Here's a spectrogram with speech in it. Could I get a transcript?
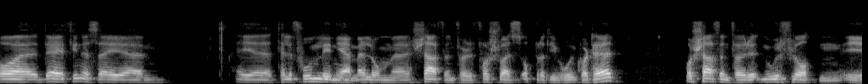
Og det finnes ei, ei eh, telefonlinje mellom eh, sjefen for Forsvarets operative hovedkvarter og sjefen for Nordflåten i,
